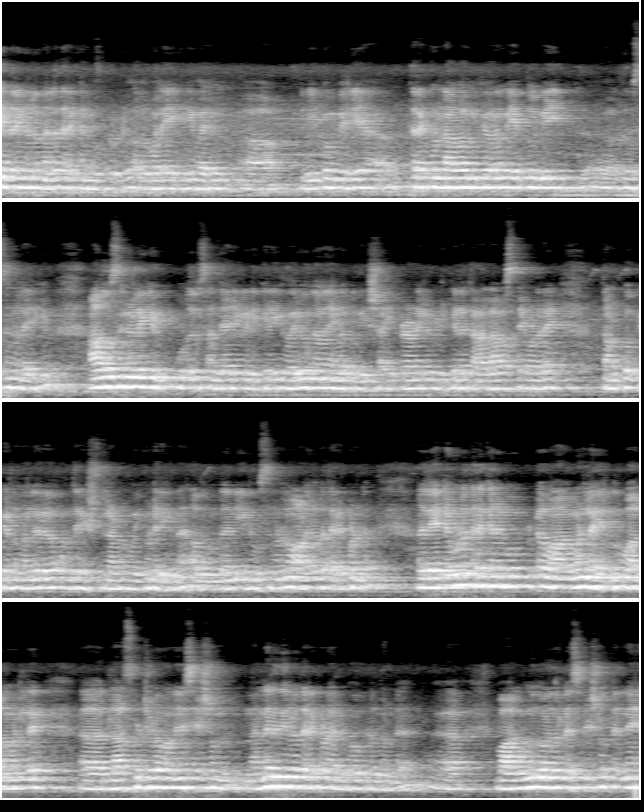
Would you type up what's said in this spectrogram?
കേന്ദ്രങ്ങളിലും നല്ല തിരക്ക് അനുഭവപ്പെട്ടു അതുപോലെ ഇനി വരും ഇനിയിപ്പം വലിയ തിരക്കുണ്ടാകുക മിക്കവാറും ഏപ്രിൽ മെയ് ദിവസങ്ങളിലായിരിക്കും. ആ ദിവസങ്ങളിലേക്കും കൂടുതൽ സഞ്ചാരികൾ ഇടുക്കിയിലേക്ക് വരുമെന്നാണ് ഞങ്ങളുടെ പ്രതീക്ഷ. ഇപ്പോഴാണെങ്കിലും ഇടുക്കിയുടെ കാലാവസ്ഥ വളരെ തണുപ്പൊക്കെയുള്ള നല്ലൊരു അന്തരീക്ഷത്തിലാണ് പോയിക്കൊണ്ടിരിക്കുന്നത്. അതുകൊണ്ട് തന്നെ ഈ ദിവസങ്ങളിലും ആളുകളുടെ തിരക്കുണ്ട്. അതിൽ ഏറ്റവും കൂടുതൽ തിരക്ക് അനുഭവപ്പെട്ട വാഗമണിലായിരുന്നു. വാഗമണിൽ ഗ്ലാസ് ബ്രിഡ്ജൂടെ വന്നതിന് ശേഷം നല്ല രീതിയിലുള്ള തിരക്കുകൾ അനുഭവപ്പെടുന്നുണ്ട്. വാഗമൺ എന്ന് പറയുന്ന ഡെസ്റ്റിനേഷനിൽ തന്നെ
